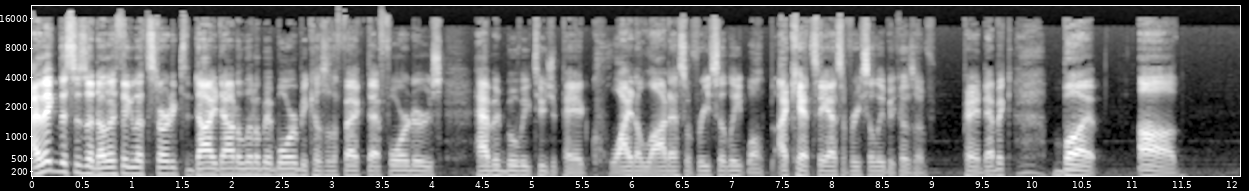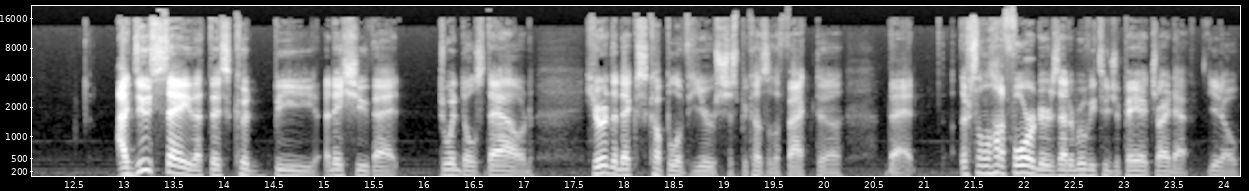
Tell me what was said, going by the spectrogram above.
I think this is another thing that's starting to die down a little bit more because of the fact that foreigners have been moving to Japan quite a lot as of recently. Well, I can't say as of recently because of pandemic, but uh, I do say that this could be an issue that dwindles down here in the next couple of years just because of the fact uh, that there's a lot of foreigners that are moving to Japan trying to, you know,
